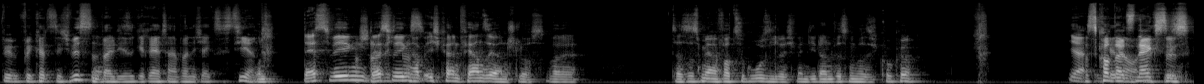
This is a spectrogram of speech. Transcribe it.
wir, wir können es nicht wissen, Ja. weil diese Geräte einfach nicht existieren. Und deswegen, deswegen habe ich keinen Fernsehanschluss, weil das ist mir einfach zu gruselig, wenn die dann wissen, was ich gucke. ja, Was kommt genau, als nächstes?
